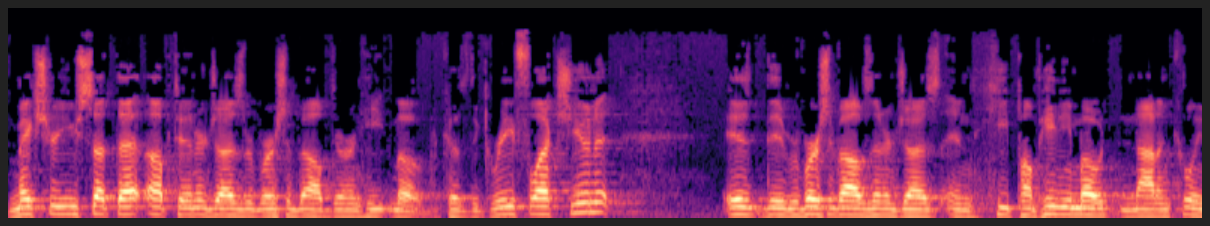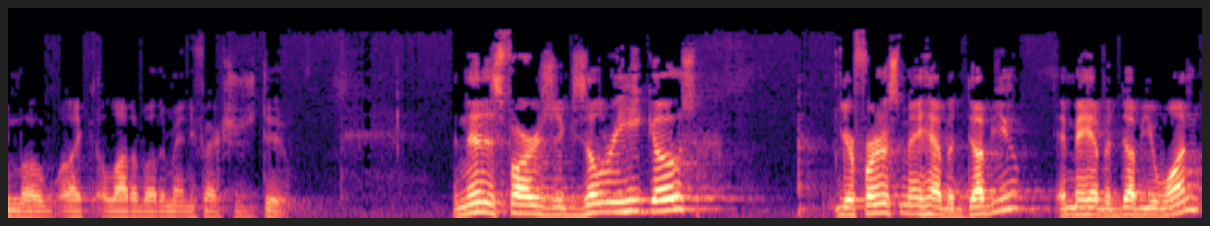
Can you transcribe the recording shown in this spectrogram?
make sure you set that up to energize the reversing valve during heat mode because the GreeFlex unit is the reversing valve is energized in heat pump heating mode, not in cooling mode like a lot of other manufacturers do. And then as far as auxiliary heat goes, your furnace may have a W, it may have a W1,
